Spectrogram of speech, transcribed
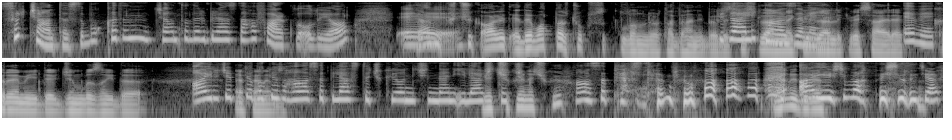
sırt çantası. Bu kadının çantaları biraz daha farklı oluyor. E, Yani küçük alet edevatlar çok sık kullanılıyor tabii hani böyle Güzellik süslenmek, malzemeleri. güzellik vesaire. Evet. Kremiydi, cımbızıydı. Ayrıca bir de efendim. bakıyorsun Hansa da çıkıyor onun içinden ilaç Ne da çıkıyor ne çıkıyor? Hansa Plast demiyorum. Ay ya? yaşım anlaşılacak.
